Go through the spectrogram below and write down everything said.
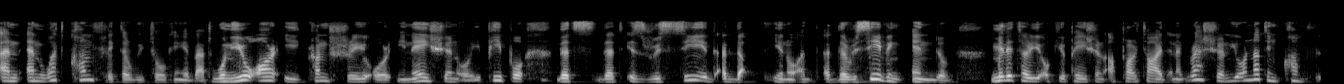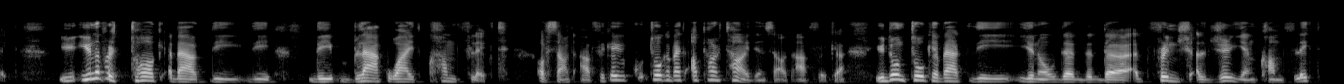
and and what conflict are we talking about? When you are a country or a nation or a people that's that is received at the you know, at, at, the receiving end of military occupation, apartheid, and aggression, you are not in conflict. You, you never talk about the the the black-white conflict of South Africa. You talk about apartheid in South Africa. You don't talk about the, you know, the, the, the French Algerian conflict.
